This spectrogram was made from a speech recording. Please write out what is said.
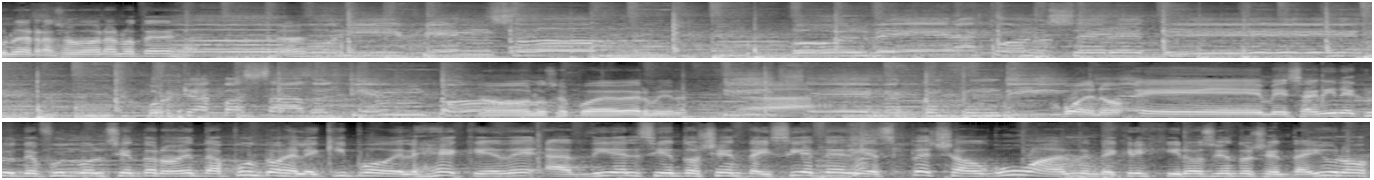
Alguna razón ahora no te deja. ¿Ah? Y pienso volver a conocerte. Porque ha pasado el tiempo No, no se puede ver, mira. confundido. Bueno, eh, Mezzanine Club de Fútbol 190 puntos, el equipo del Jeque de Adiel 187, The Special One de Chris Quiro 181,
